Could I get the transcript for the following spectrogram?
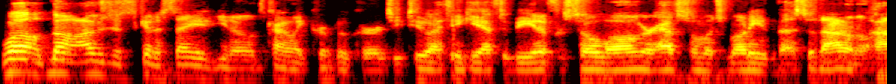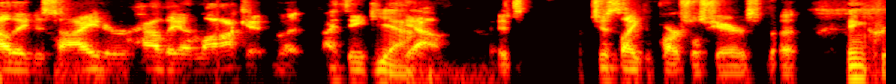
Well, no, I was just gonna say, you know, it's kind of like cryptocurrency too. I think you have to be in it for so long or have so much money invested. I don't know how they decide or how they unlock it, but I think Yeah. yeah, it's just like the partial shares. But And cr-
